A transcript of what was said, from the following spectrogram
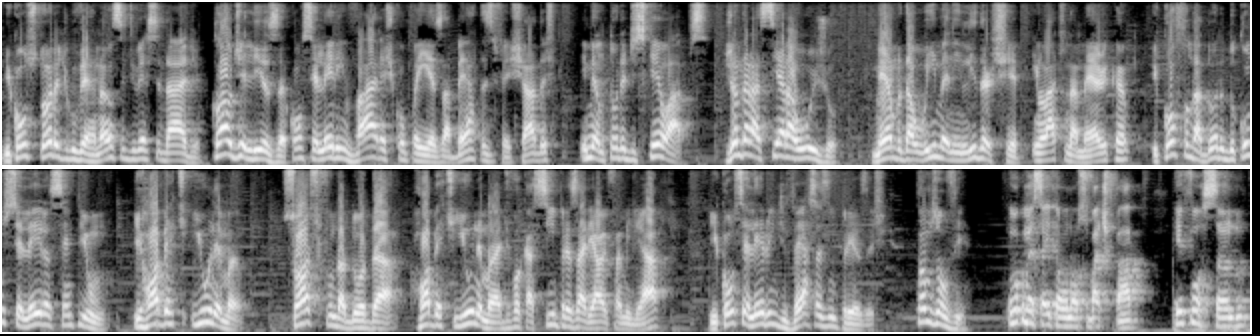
e consultora de governança e diversidade. Cláudia Elisa, conselheira em várias companhias abertas e fechadas e mentora de scale-ups. Jandaraci Araújo, membro da Women in Leadership em Latin America e cofundadora do Conselheira 101. E Robert Yuneman, sócio fundador da Robert Uneman Advocacia Empresarial e Familiar e conselheiro em diversas empresas. Vamos ouvir. Eu vou começar então o nosso bate-papo, reforçando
